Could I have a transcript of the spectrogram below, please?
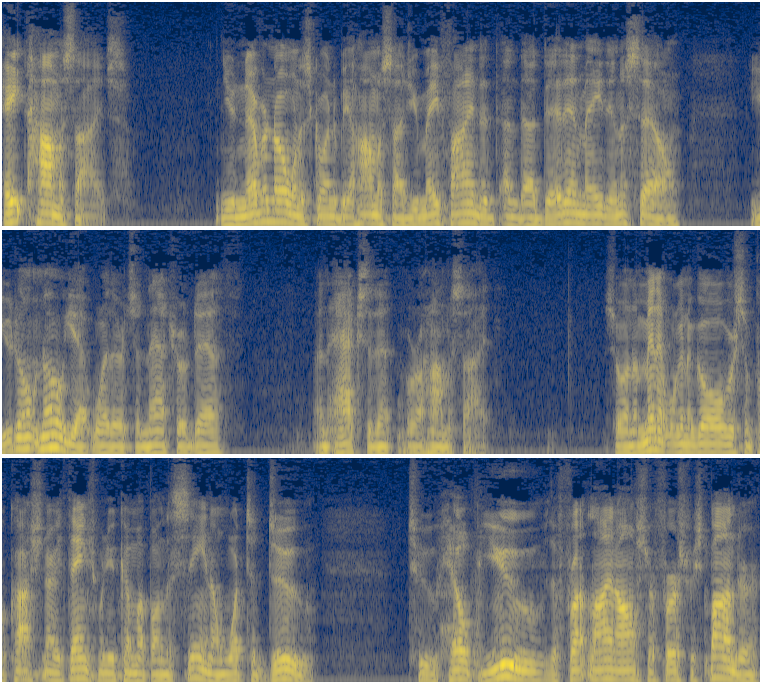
Eight homicides. You never know when it's going to be a homicide. You may find a, a, a dead inmate in a cell. You don't know yet whether it's a natural death, an accident, or a homicide. So, in a minute, we're going to go over some precautionary things when you come up on the scene on what to do to help you, the frontline officer, first responder,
